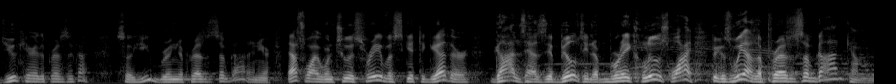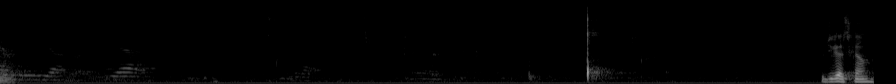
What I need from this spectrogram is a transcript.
You carry the presence of God. So you bring the presence of God in here. That's why when two or three of us get together, God has the ability to break loose. Why? Because we have the presence of God coming here. Would you guys come?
